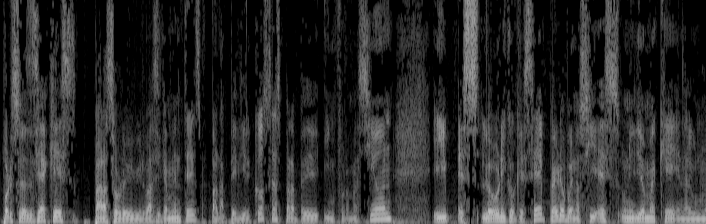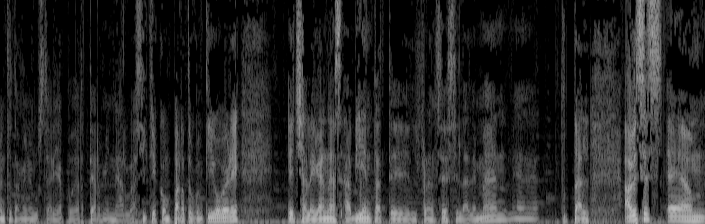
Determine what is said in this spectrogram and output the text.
Por eso les decía que es para sobrevivir básicamente, es para pedir cosas, para pedir información y es lo único que sé, pero bueno, sí es un idioma que en algún momento también me gustaría poder terminarlo, así que comparto contigo, Veré, échale ganas, aviéntate el francés, el alemán, eh, total. A veces, eh,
